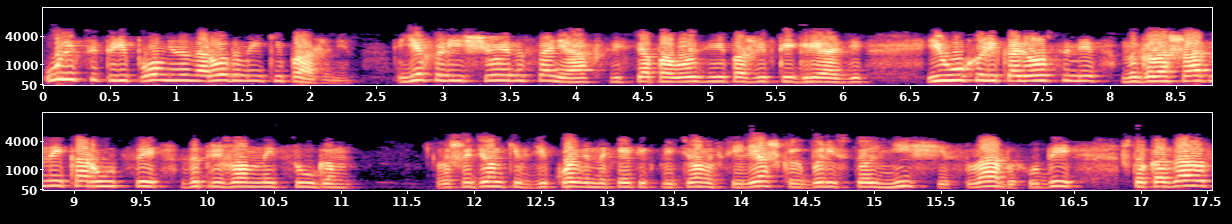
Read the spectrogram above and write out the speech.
Улицы переполнены народом и экипажами. Ехали еще и на санях, свистя полозьями по жидкой грязи, и ухали колесами на голошадные каруцы, запряженные цугом. Лошаденки в диковинных этих плетеных тележках были столь нищие, слабы, худы, что, казалось,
